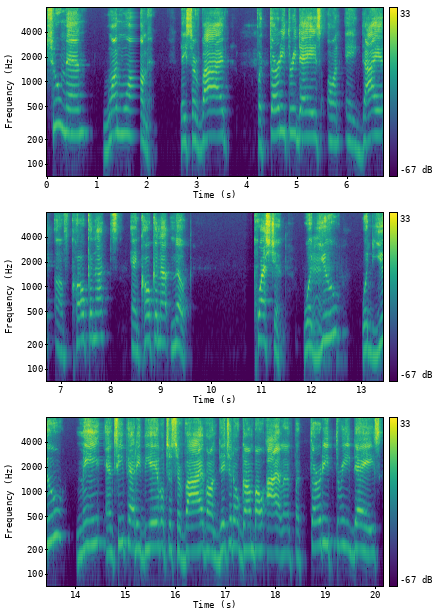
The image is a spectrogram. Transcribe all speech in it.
Two men, one woman. They survived for 33 days on a diet of coconuts and coconut milk. Question would mm. you, would you, me, and T Petty be able to survive on Digital Gumbo Island for 33 days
